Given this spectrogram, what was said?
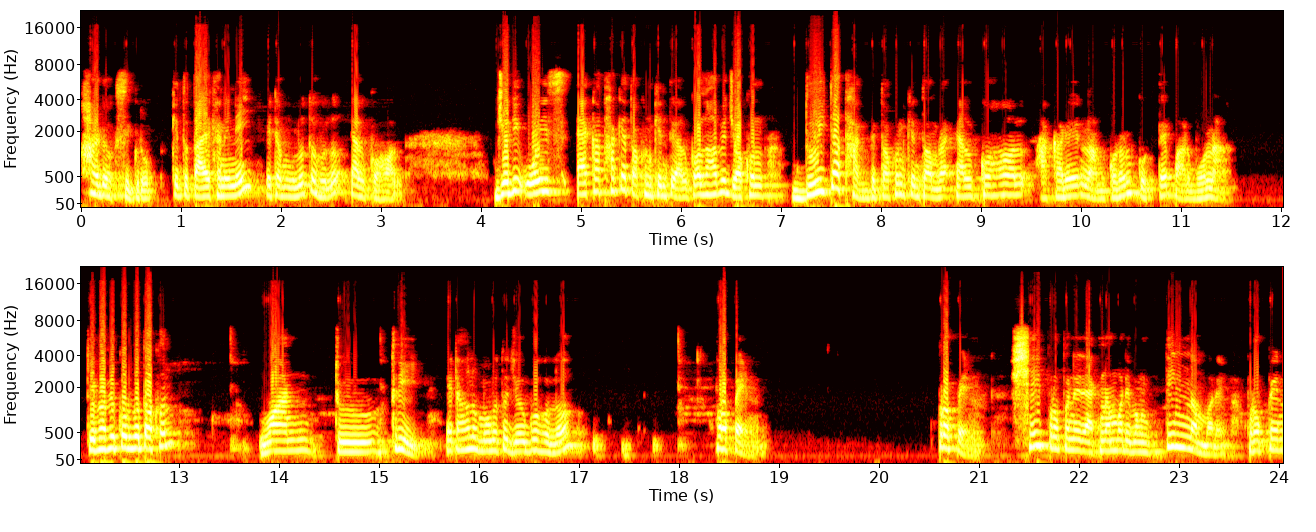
হাইড্রক্সি গ্রুপ কিন্তু তা এখানে নেই, এটা মূলত হলো অ্যালকোহল। যদি ওইস একা থাকে, তখন কিন্তু অ্যালকোহল হবে। যখন দুইটা থাকবে, তখন কিন্তু আমরা অ্যালকোহল আকারে নামকরণ করতে পারব না। কীভাবে করব তখন? ওয়ান টু থ্রি এটা হলো মূলত যৌগ হলো প্রোপেন প্রোপেন। সেই প্রোপেনের এক নম্বর এবং তিন নম্বরে প্রোপেন,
